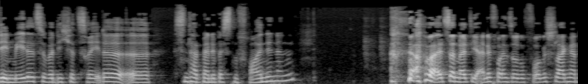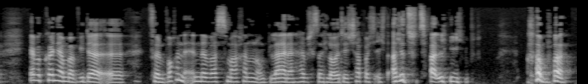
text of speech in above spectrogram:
den Mädels, über die ich jetzt rede, äh, sind halt meine besten Freundinnen. Aber als dann halt die eine Freundin so vorgeschlagen hat, ja, wir können ja mal wieder äh, für ein Wochenende was machen und bla, dann habe ich gesagt, Leute, ich habe euch echt alle total lieb. Aber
